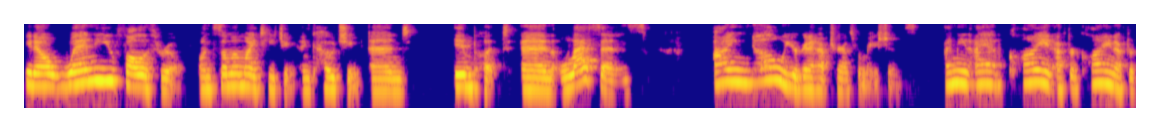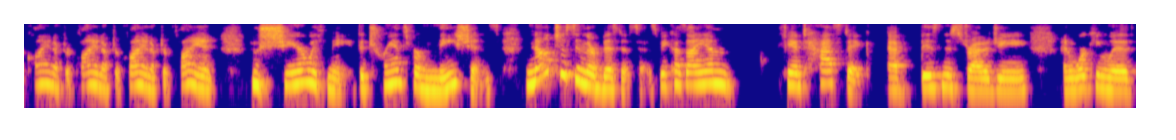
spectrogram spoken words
you know, when you follow through on some of my teaching and coaching and input and lessons, I know you're going to have transformations. I mean, I have client after client after client after client after client after client who share with me the transformations, not just in their businesses, because I am fantastic at business strategy and working with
